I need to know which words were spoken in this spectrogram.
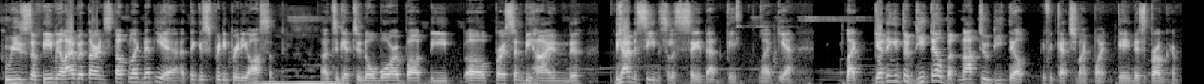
who uses a female avatar and stuff like that? Yeah, I think it's pretty pretty awesome uh, to get to know more about the uh, person behind behind the scenes. Let's say that. Okay, like yeah, like getting into detail but not too detailed. If you catch my point. Okay, this program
